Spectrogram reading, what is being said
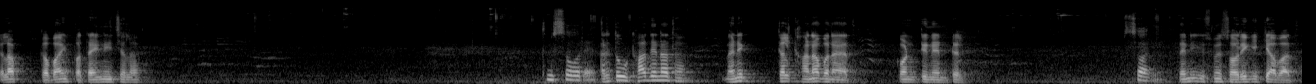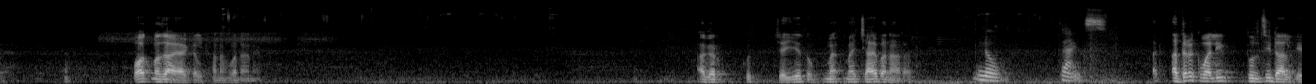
कल आप कब आई पता ही नहीं चला। तुम सो रहे अरे तो उठा देना था। मैंने कल खाना बनाया था कॉन्टिनेंटल सॉरी नहीं इसमें सॉरी की क्या बात है? बहुत मज़ा आया कल खाना बनाने में। अगर कुछ चाहिए तो मैं मैं चाय बना रहा था। नो थैंक्स अदरक वाली तुलसी डाल के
